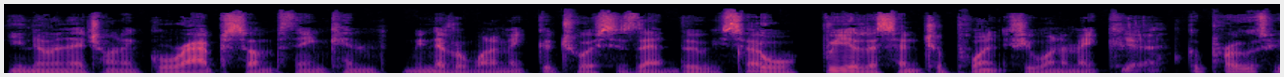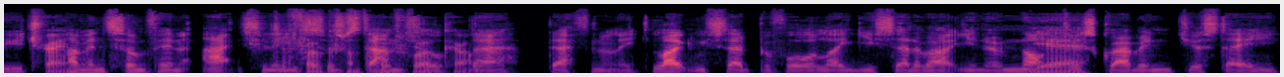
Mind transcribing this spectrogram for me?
you know, and they're trying to grab something. And we never want to make good choices then, do we? So, real essential point if you want to make yeah. good progress with your training. Having something actually substantial there, definitely. Like we said before, like you said about, you know, not yeah. just grabbing just a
